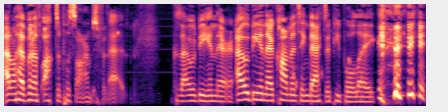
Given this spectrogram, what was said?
I don't have enough octopus arms for that. Because I would be in there. I would be in there commenting back to people like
